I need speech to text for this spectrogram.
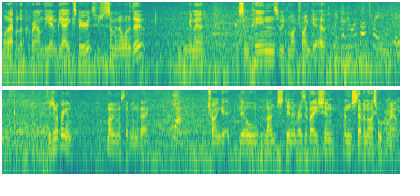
We'll have a look around the NBA experience, which is something I want to do. We're going get some pins. We might try and get a. Wait, Daddy, where's our training things? Did you not bring them? Mummy must have them in the bag. Yeah. Try and get a little lunch, dinner reservation, and just have a nice walk around.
